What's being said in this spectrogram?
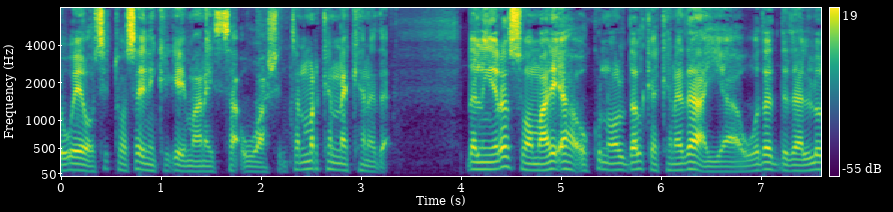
o a oo si toosa idinkaga imaaneysa washington. Markana canada. Dhalinyaro soomaali ah oo ku nool dalka kanada ayaa wada dadaalo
